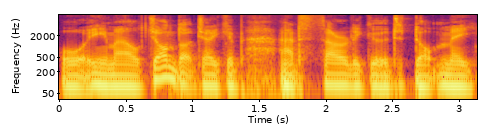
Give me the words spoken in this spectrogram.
or email john.jacob at thoroughlygood.me.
